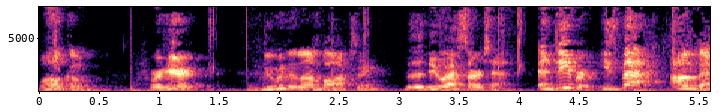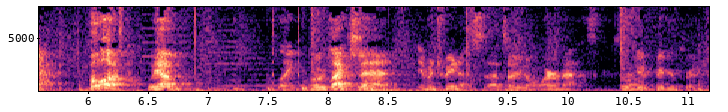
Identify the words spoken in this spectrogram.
Welcome. We're here Doing an unboxing. with the new SR10. And Deeber, he's back. I'm back. But look, we have like. Lexan in between us, so that's why we don't wear a mask. Don't So, get fingerprints.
